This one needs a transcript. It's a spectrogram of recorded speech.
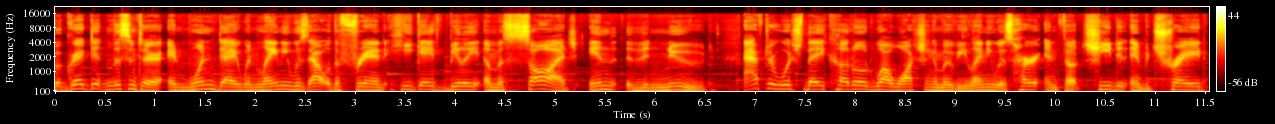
but Greg didn't listen to her, and one day when Lainey was out with a friend, he gave Billie a massage in the nude. After which they cuddled while watching a movie. Lainey was hurt and felt cheated and betrayed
